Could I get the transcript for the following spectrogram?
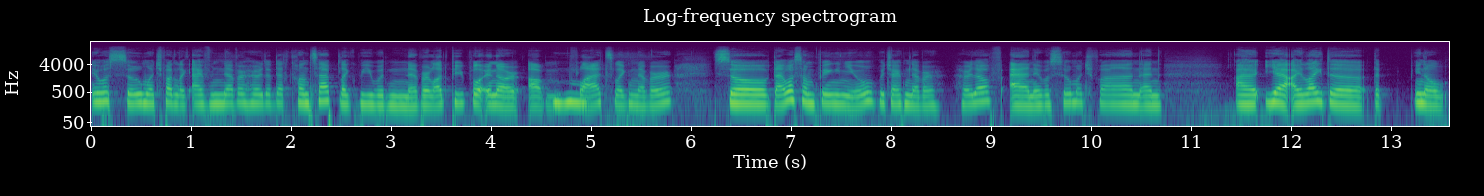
it was so much fun. Like I've never heard of that concept. Like we would never let people in our um Mhm. flats. Like never. So that was something new, which I've never heard of, and it was so much fun. And uh, yeah, I like the that you know,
